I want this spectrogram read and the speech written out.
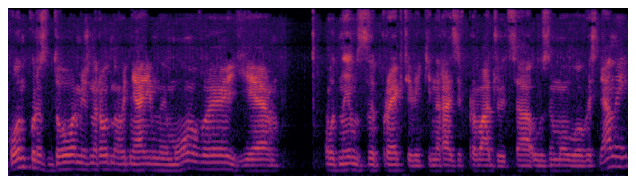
Конкурс до міжнародного дня рівної мови є одним з проєктів, які наразі впроваджуються у зимово-весняний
